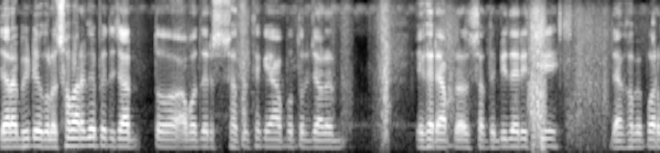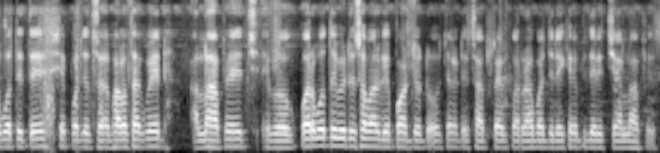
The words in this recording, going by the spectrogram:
যারা ভিডিওগুলো সবার আগে পেতে চান, তো আমাদের সাথে থেকে আমন্ত্রণ জানান। এখানে আপনার সাথে বিদায় নিচ্ছি। দেখা হবে পরবর্তীতে। সে পর্যন্ত সবাই ভালো থাকবেন। আল্লাহ হাফেজ। এবং পরবর্তী ভিডিও সবার আগে জন্য চ্যানেলটি সাবস্ক্রাইব করার আমার জন্য এখানে বিদায় নিচ্ছি। আল্লাহ হাফেজ।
